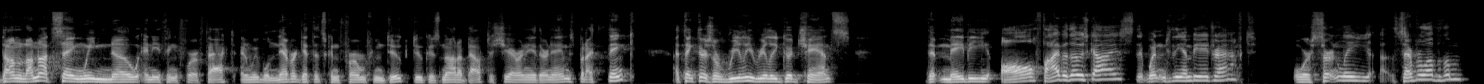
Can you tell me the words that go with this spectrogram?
Donald, I'm not saying we know anything for a fact, and we will never get this confirmed from Duke. Duke is not about to share any of their names, but I think I think there's a really, really good chance that maybe all five of those guys that went into the NBA draft, or certainly uh, several of them,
